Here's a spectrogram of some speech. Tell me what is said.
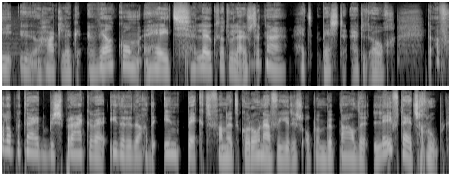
Die u hartelijk welkom heet. Leuk dat u luistert naar Het Beste uit het Oog. De afgelopen tijd bespraken wij iedere dag de impact van het coronavirus op een bepaalde leeftijdsgroep.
